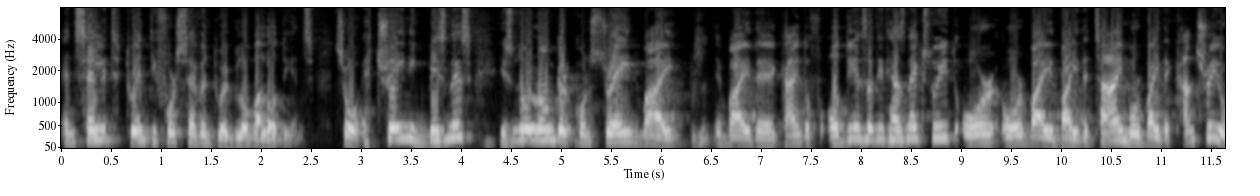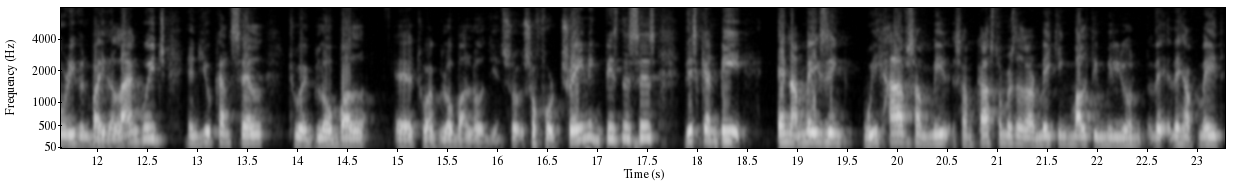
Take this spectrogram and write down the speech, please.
and sell it 24-7 to a global audience. So a training business is no longer constrained by by the kind of audience that it has next to it or or by by the time or by the country or even by the language and you can sell to a global uh, to a global audience. So, so for training businesses, this can be an amazing. We have some some customers that are making multi-million. They, they have made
